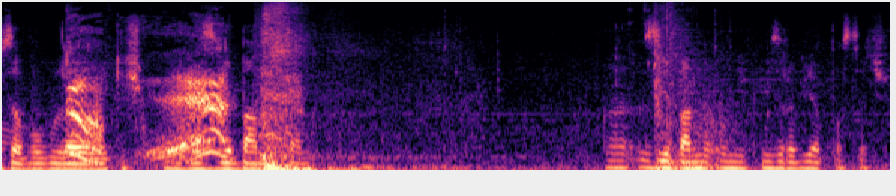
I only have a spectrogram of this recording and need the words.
za w ogóle jakiś kurwa zjebany ten... E, Zjebany unik mi zrobiła postać.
